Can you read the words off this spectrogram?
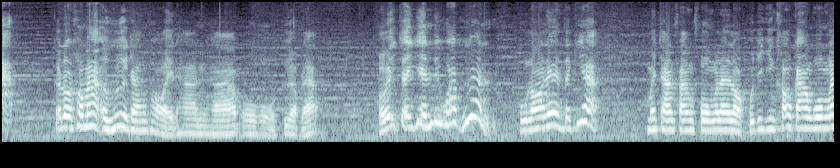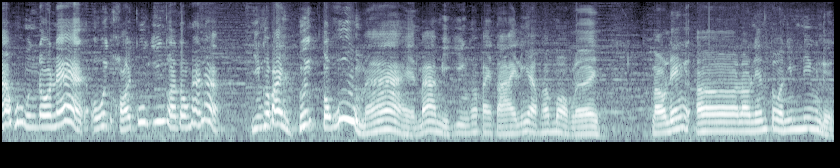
อกระโดดเข้ามาเออยังถอยทันครับ โอ้โหเกือบแล้ว เฮ้ยใจเย็นดิวะเพื่อนกูรอเล่นตะเกียไม่จานฟังฟงอะไรหรอกกูจะยิงเข้ากลางวงแล้วพวกมึงโดนแน่โอ้ยขอให้กูยิงก่อนตรงนั้นน่ะ ยิงเข้าไปเฮ้ยตู้มนะเห็นป่ะมียิงเข้าไปตายเรียบครับบอกเลย เราเล่นเออเราเน้นตัวนิ่มๆหรือ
